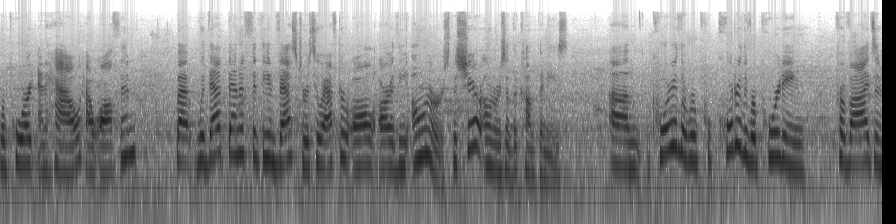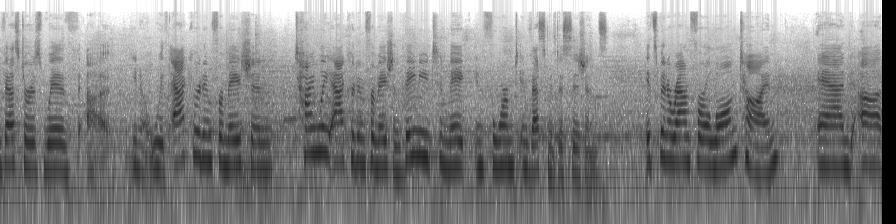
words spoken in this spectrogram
report and how, how often. But would that benefit the investors, who, after all, are the owners, the share owners of the companies? Um, quarterly, rep- quarterly, reporting provides investors with, uh, you know, with accurate information, timely, accurate information. They need to make informed investment decisions. It's been around for a long time and uh,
